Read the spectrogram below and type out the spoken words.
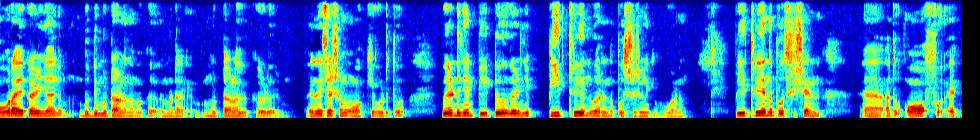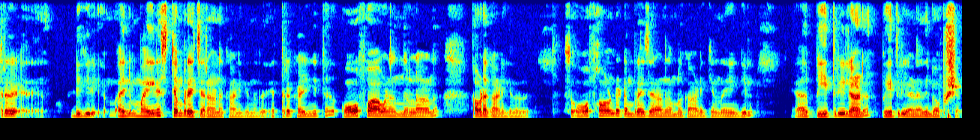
ഓവറായി കഴിഞ്ഞാലും ബുദ്ധിമുട്ടാണ് നമുക്ക് നമ്മുടെ മുട്ടകളൊക്കെ കേടുവരും അതിന് ശേഷം ഓക്കെ കൊടുത്തു. വീണ്ടും ഞാൻ പി ടു കഴിഞ്ഞ് പി ത്രീ എന്ന് പറയുന്ന പൊസിഷനിലേക്ക് പോവുകയാണ് പി ത്രീ എന്ന പൊസിഷൻ അത് ഓഫ് എത്ര ഡിഗ്രി അതിന് മൈനസ് ടെമ്പറേച്ചറാണ് കാണിക്കുന്നത്. എത്ര കഴിഞ്ഞിട്ട് ഓഫ് ആവണം എന്നുള്ളതാണ് അവിടെ കാണിക്കുന്നത്. സോ ഓഫ് ആവേണ്ട ടെമ്പറേച്ചറാണ് നമ്മൾ കാണിക്കുന്നതെങ്കിൽ അത് പി ത്രീയിലാണ് പി ത്രീ ആണ് അതിന്റെ ഓപ്ഷൻ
